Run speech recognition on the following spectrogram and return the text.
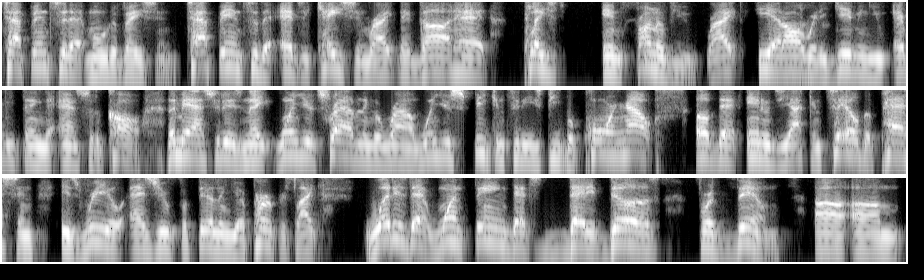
tap into that motivation, tap into the education, right? That God had placed in front of you, right? He had already given you everything to answer the call. Let me ask you this, Nate. When you're traveling around, when you're speaking to these people, pouring out of that energy, I can tell the passion is real as you're fulfilling your purpose. Like, what is that one thing that's that it does for them? Uh, um,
